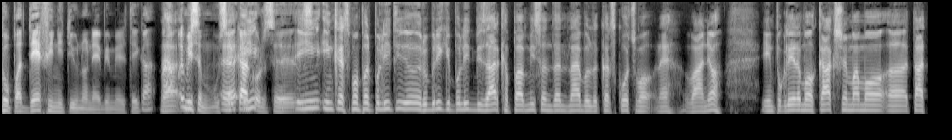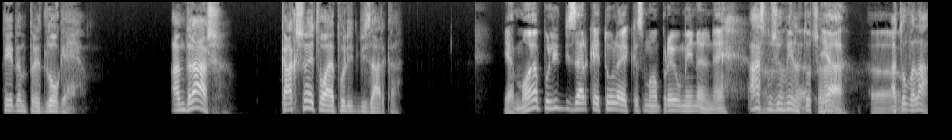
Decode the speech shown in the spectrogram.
To pa definitivno ne bi imeli tega. Ja. Ja, mislim, vsekakor se. In, in ker smo pri politi, rubriki Polit Bizarka, pa mislim, da najbolj da kar skočimo ne, vanjo in pogledamo, kakšne imamo uh, ta teden predloge. Andraš, kakšna je tvoja Polit Bizarka? Ja, moja politbizarka je tole, ki smo prej omenili. Ne? A, smo že omenili, točno. Ja, uh, A to velja?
